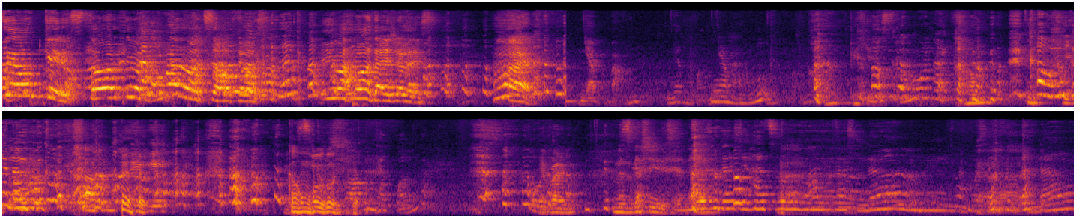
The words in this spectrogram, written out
然オッケーです。伝わってます。今のは伝わってます。今のは大丈夫です。はい。ニャッバン。にゃばん。にゃばん。完璧です。完顔がなんか。完璧。や顔も動いてっぱり難しいですよね。難しい発音が難しいな。うん。そうだな。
